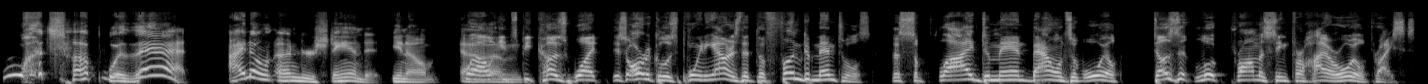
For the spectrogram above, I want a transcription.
what's up with that? I don't understand it. You know, well, um, it's because what this article is pointing out is that the fundamentals, the supply demand balance of oil doesn't look promising for higher oil prices.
